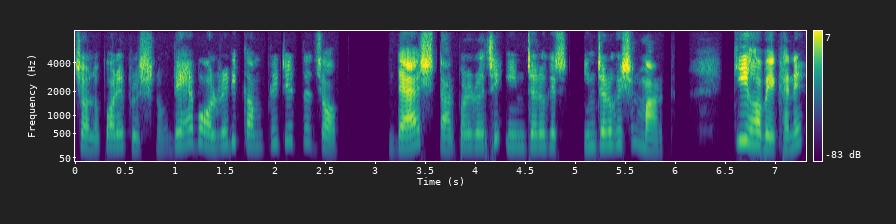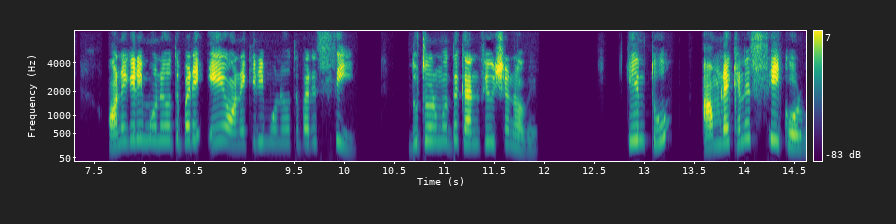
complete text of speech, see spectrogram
চলো, পরের প্রশ্ন। They have already completed the job dash তারপরে রয়েছে ইন্টারোগেশন ইন্টারোগেশন মার্ক কি হবে এখানে? অনেকেরই মনে হতে পারে এ অনেকেরই মনে হতে পারে সি দুটোর মধ্যে কনফিউশন হবে। কিন্তু আমরা এখানে সি করব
